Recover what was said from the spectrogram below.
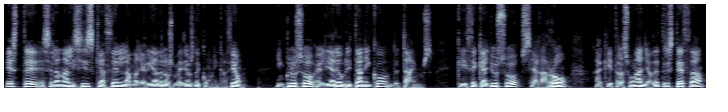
Este es el análisis que hacen la mayoría de los medios de comunicación, incluso el diario británico The Times, que dice que Ayuso se agarró a que tras un año de tristeza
